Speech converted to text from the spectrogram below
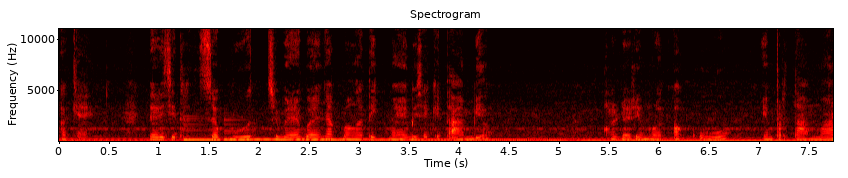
Oke. Okay dari cerita tersebut sebenarnya banyak banget hikmah yang bisa kita ambil. Kalau dari menurut aku, yang pertama,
